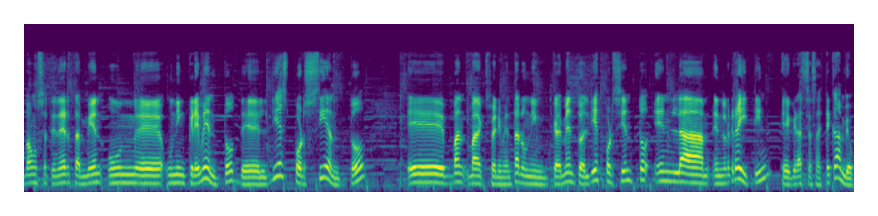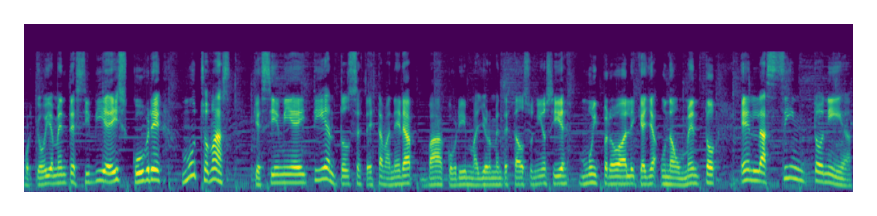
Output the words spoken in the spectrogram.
vamos a tener también un, eh, un incremento del 10%. Van, van, a experimentar un incremento del 10% en, la, en el rating gracias a este cambio, porque obviamente CBAs cubre mucho más que CMAT, entonces de esta manera va a cubrir mayormente Estados Unidos y es muy probable que haya un aumento en la sintonía.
